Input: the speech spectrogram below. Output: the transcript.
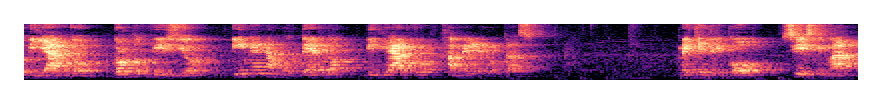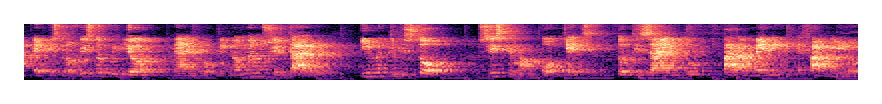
μπιλιάρδο πρώτο βίζιο είναι ένα μοντέρνο μπιλιάρδο χαμελέοντας. Με κεντρικό σύστημα επιστροφής των πηλιών με ανοιγοκλεινόμενο σιρτάρι ή με κλειστό σύστημα pockets, το design του παραμένει εφάμιλο.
